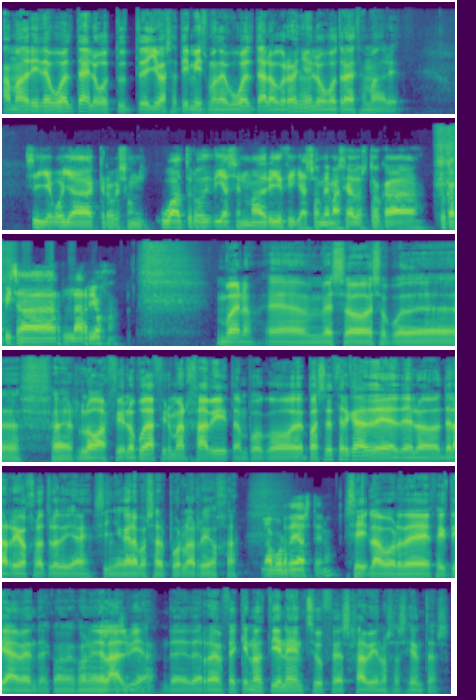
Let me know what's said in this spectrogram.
a Madrid de vuelta y luego tú te llevas a ti mismo de vuelta a Logroño y luego otra vez a Madrid. Sí, llevo ya, creo que son cuatro días en Madrid y ya son demasiados. Toca, toca pisar La Rioja. Bueno, eh, eso, eso puede. A ver, lo, lo puede afirmar Javi, tampoco. Pasé cerca de, de lo- de La Rioja el otro día, ¿eh? sin llegar a pasar por La Rioja. La bordeaste, ¿no? Sí, la abordé efectivamente con, con el Albia de, de Renfe, que no tiene enchufes, Javi, en los asientos.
